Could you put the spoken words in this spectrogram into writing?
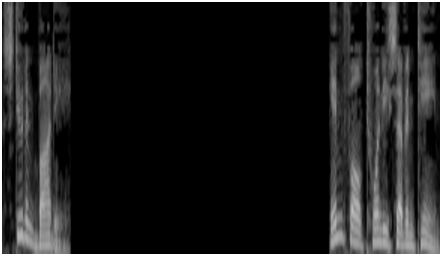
Student body In fall 2017,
